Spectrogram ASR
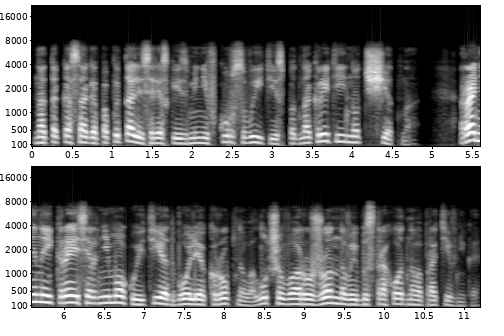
На Такасага попытались, резко изменив курс, выйти из-под накрытий, но тщетно. Раненый крейсер не мог уйти от более крупного, лучше вооруженного и быстроходного противника.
